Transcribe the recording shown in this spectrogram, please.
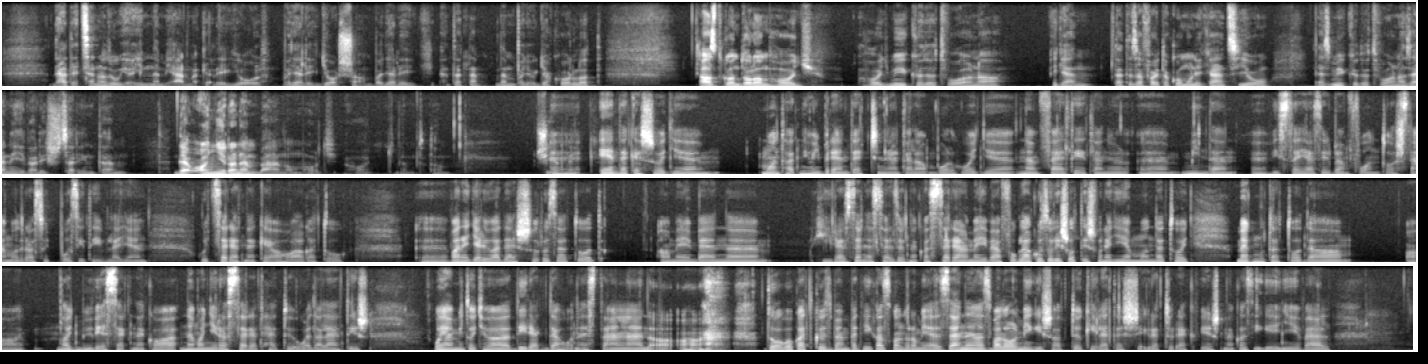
de hát egyszerűen az ujjaim nem járnak elég jól, vagy elég gyorsan, vagy elég, tehát nem, nem vagyok gyakorlott. Azt gondolom, hogy, hogy működött volna, igen, tehát ez a fajta kommunikáció, ez működött volna zenével is szerintem. De annyira nem bánom, hogy, hogy nem tudom, sírnék. Érdekes, hogy mondhatni, hogy brandet csináltál abból, hogy nem feltétlenül minden visszajelzésben fontos számodra az, hogy pozitív legyen, hogy szeretnek-e a hallgatók. Van egy előadás sorozatod, amelyben híres zeneszerzőknek a szerelmeivel foglalkozol, és ott is van egy ilyen mondat, hogy megmutatod a, a nagy művészeknek a nem annyira szerethető oldalát is. olyan, mintha direkt dehonestálnád a, a dolgokat, közben pedig azt gondolom, hogy a zene az valahol mégis a tökéletességre törekvésnek az igényével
